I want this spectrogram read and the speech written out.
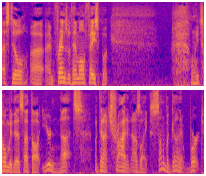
I, I, still uh, am friends with him on Facebook. When he told me this, I thought you're nuts. But then I tried it, and I was like, son of a gun, it worked.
